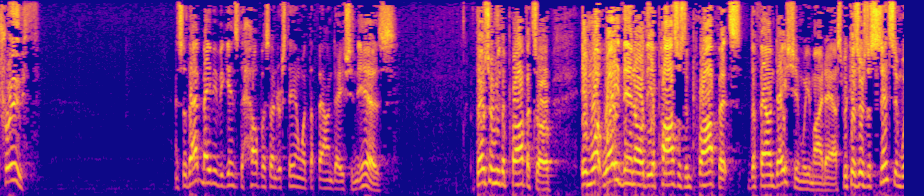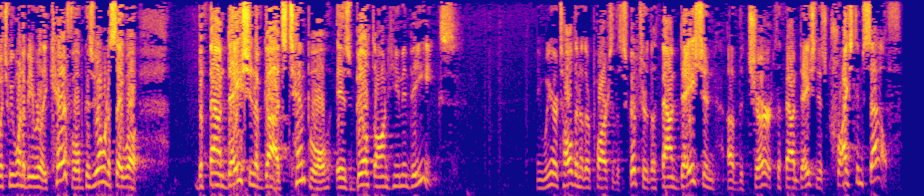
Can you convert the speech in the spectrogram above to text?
truth. And so that maybe begins to help us understand what the foundation is. But those are who the prophets are. In what way then are the apostles and prophets the foundation, we might ask? Because there's a sense in which we want to be really careful because we don't want to say, well, the foundation of God's temple is built on human beings. I mean, we are told in other parts of the scripture the foundation of the church, the foundation is Christ himself.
